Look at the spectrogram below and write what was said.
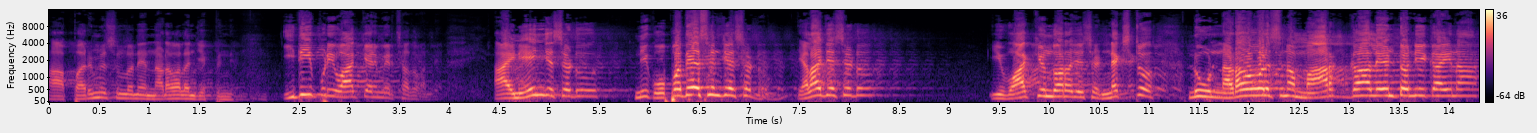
ఆ పర్మిషన్లో నేను నడవాలని చెప్పింది. ఇది ఇప్పుడు ఈ వాక్యాన్ని మీరు చదవండి. ఆయన ఏం చేశాడు? నీకు ఉపదేశం చేశాడు. ఎలా చేశాడు? ఈ వాక్యం ద్వారా చేశాడు. నెక్స్ట్ నువ్వు నడవలసిన మార్గాలేంటో నీకు ఆయన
